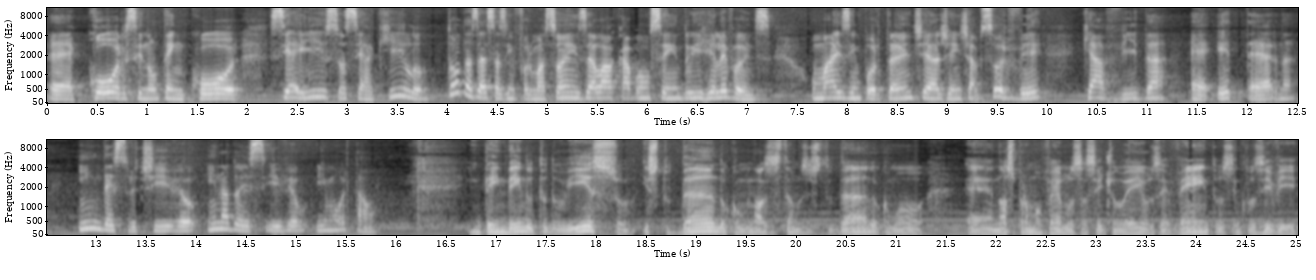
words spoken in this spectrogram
é, cor, se não tem cor, se é isso ou se é aquilo, todas essas informações elas acabam sendo irrelevantes. O mais importante é a gente absorver que a vida é eterna, indestrutível, inadoecível e imortal entendendo tudo isso, estudando como nós estamos estudando, como é, nós promovemos a Seiton Way os eventos, inclusive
